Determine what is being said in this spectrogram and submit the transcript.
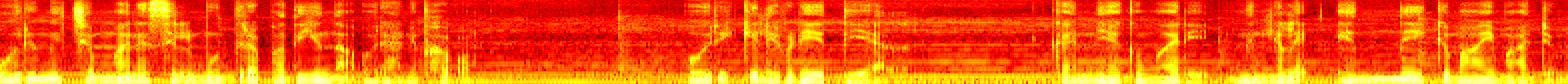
ഒരുമിച്ച് മനസ്സിൽ മുദ്ര പതിയുന്ന ഒരനുഭവം. ഒരിക്കൽ ഇവിടെ എത്തിയാൽ കന്യാകുമാരി നിങ്ങളെ എന്നേക്കുമായി മാറ്റും.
